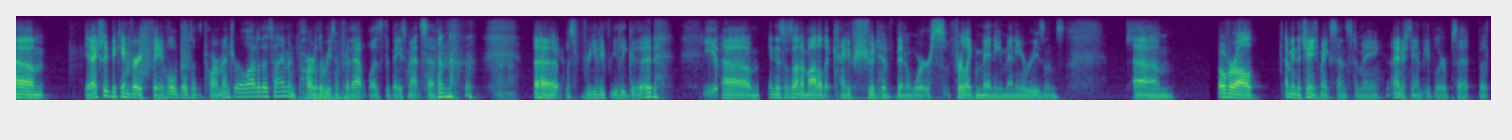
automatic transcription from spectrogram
Um, it actually became very favorable to the tormentor a lot of the time, and part of the reason for that was the base mat seven uh, Yeah. was really really good. Yep. Um, and this was on a model that kind of should have been worse for like many many reasons. Um, overall, I mean the change makes sense to me. I understand people are upset, but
